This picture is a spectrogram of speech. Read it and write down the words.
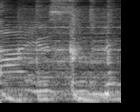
I used to be.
